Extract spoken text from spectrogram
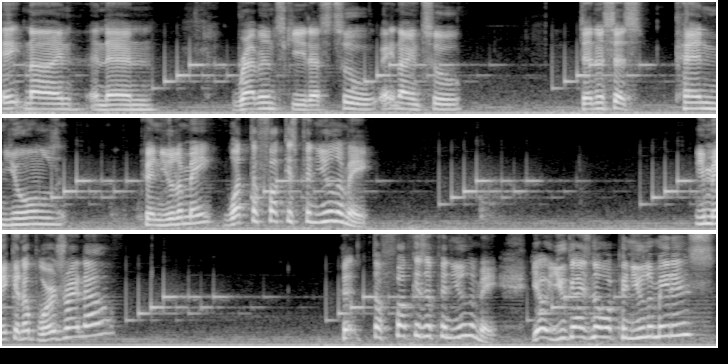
eight, nine, and then Rabinsky, that's two, eight, nine, two. Then it says penul, penulamate. What the fuck is penulamate? You making up words right now? The fuck is a penulamate? Yo, you guys know what penulamate is?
